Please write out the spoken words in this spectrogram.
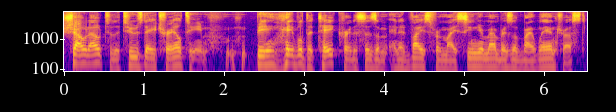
Shout out to the Tuesday Trail team. Being able to take criticism and advice from my senior members of my land trust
